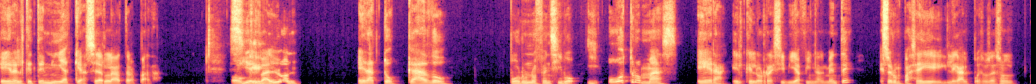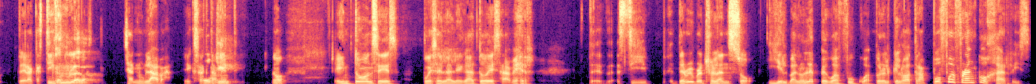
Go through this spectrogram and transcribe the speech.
era el que tenía que hacer la atrapada. Si el balón era tocado por un ofensivo y otro más era el que lo recibía finalmente, eso era un pase ilegal, pues, o sea, eso era castigo. Se anulaba. Se anulaba, exactamente. ¿No? Entonces, pues el alegato es, a ver, si Terry Bradshaw lanzó y el balón le pegó a Fuqua, pero el que lo atrapó fue Franco Harris,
